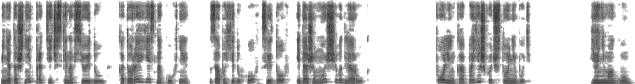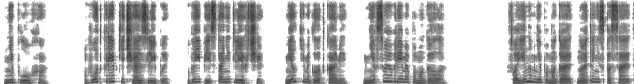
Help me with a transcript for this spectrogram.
Меня тошнит практически на всю еду, которая есть на кухне, запахи духов, цветов и даже моющего для рук. «Поленька, поешь хоть что-нибудь?» «Я не могу, мне плохо». «Вот крепкий чай из липы. Выпей, станет легче. Мелкими глотками. Мне в свое время помогала». Фаина мне помогает, но это не спасает.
